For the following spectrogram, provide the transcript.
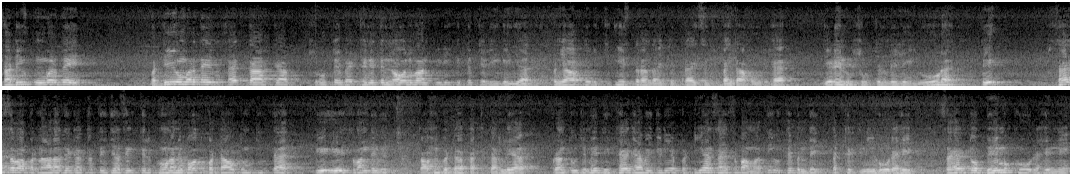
ਸਾਡੀ ਉਮਰ ਦੇ ਵੱਡੀ ਉਮਰ ਦੇ ਸਾਹਿਤਕਾਰ ਜਾਂ ਸਰੋਤੇ ਬੈਠੇ ਨੇ ਤੇ ਨੌਜਵਾਨ ਪੀੜ੍ਹੀ ਕਿੱਧਰ ਚਲੀ ਗਈ ਹੈ? ਪੰਜਾਬ ਦੇ ਵਿੱਚ ਇਸ ਤਰ੍ਹਾਂ ਦਾ ਇੱਕ ਕ੍ਰਾਈਸਿਸ ਪੈਦਾ ਹੋ ਰਿਹਾ ਹੈ, ਜਿਹੜੇ ਨੂੰ ਸੋਚਣ ਦੇ ਲਈ ਲੋੜ ਹੈ। ਤੇ ਸਾਹਿਤ ਸਭਾ ਬਰਨਾਲਾ ਦੇ ਡਾਕਟਰ ਤੇਜਾ ਸਿੰਘ ਤਿਲਕ ਹੋਣਾ ਨੇ ਬਹੁਤ ਵੱਡਾ ਉਦਮ ਕੀਤਾ ਹੈ ਕਿ ਇਸ ਸੰਬੰਧ ਦੇ ਵਿੱਚ ਕਾਫੀ ਵੱਡਾ ਇਕੱਠ ਕਰ ਲਿਆ ਪਰੰਤੂ ਜਿਵੇਂ ਦੇਖਿਆ ਜਾਵੇ, ਜਿਹੜੀਆਂ ਵੱਡੀਆਂ ਸਾਹਿਤ ਸਭਾਵਾਂ ਸੀ, ਉੱਥੇ ਬੰਦੇ ਇਕੱਠੇ ਨਹੀਂ ਹੋ ਰਹੇ। ਸਾਹਿਤ ਤੋਂ ਬੇਮੁਖ ਹੋ ਰਹੇ ਨੇ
